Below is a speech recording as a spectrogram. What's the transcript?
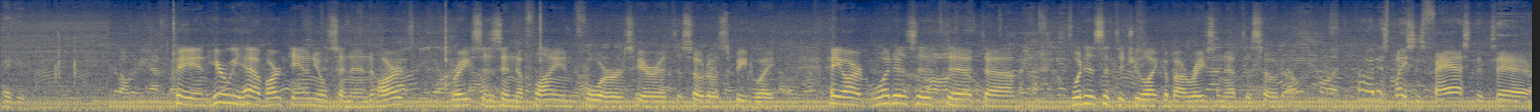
Thank you. Okay, and here we have Art Danielson, and Art races in the Flying Fours here at DeSoto Speedway. Hey Art, what is it that uh, what is it that you like about racing at DeSoto? Oh, this place is fast. It's uh,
